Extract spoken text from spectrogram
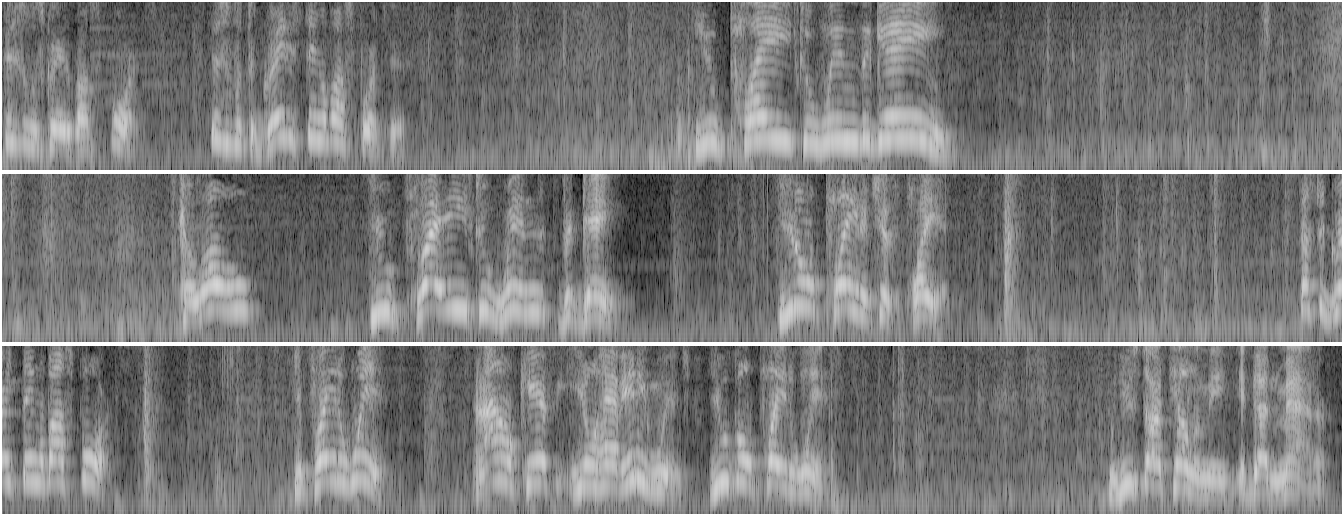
This is what's great about sports. This is what the greatest thing about sports is. You play to win the game. Hello? You play to win the game. You don't play to just play it. That's the great thing about sports. You play to win. And I don't care if you don't have any wins. You go play to win. When you start telling me it doesn't matter,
